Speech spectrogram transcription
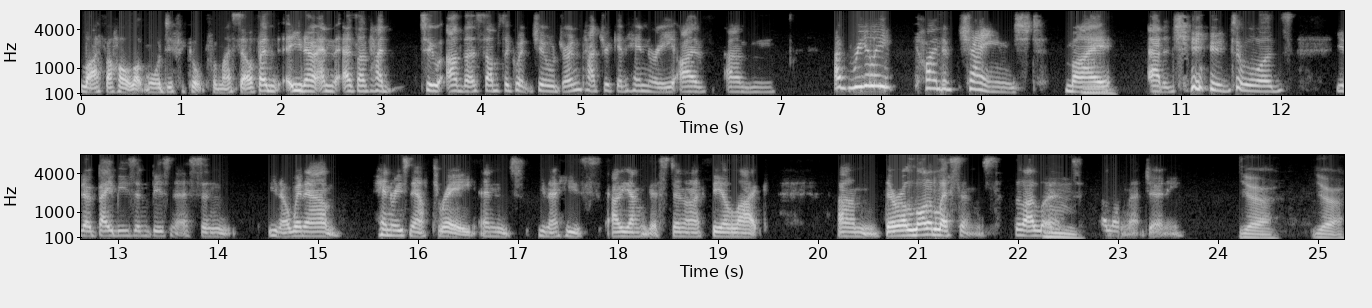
life a whole lot more difficult for myself. And you know, and as I've had two other subsequent children, Patrick and Henry, I've um, I've really kind of changed my Mm. attitude towards, you know, babies and business. And, you know, when our Henry's now three, and you know he's our youngest, and I feel like um, there are a lot of lessons that I learned mm. along that journey. Yeah, yeah,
